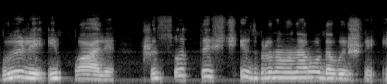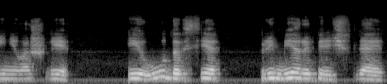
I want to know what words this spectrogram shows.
были и пали. 600 тысяч избранного народа вышли и не вошли. Иуда все примеры перечисляет.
